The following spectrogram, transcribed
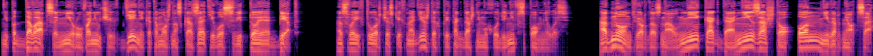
Не поддаваться миру вонючих денег — это, можно сказать, его святой обет. О своих творческих надеждах при тогдашнем уходе не вспомнилось. Одно он твердо знал — никогда, ни за что он не вернется.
